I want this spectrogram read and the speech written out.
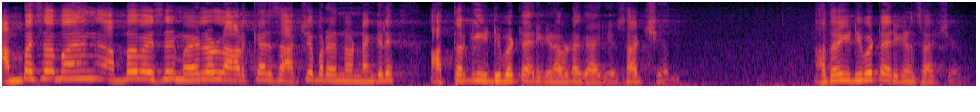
അമ്പത് ശതമാനം അമ്പത് വയസ്സിന് മേലുള്ള ആൾക്കാർ സാക്ഷ്യം പറയുന്നുണ്ടെങ്കിൽ അത്രയ്ക്ക് ഇടിപെട്ടായിരിക്കണം അവരുടെ കാര്യം സാക്ഷ്യം. അത്ര ഇടിപെട്ടായിരിക്കണം സാക്ഷ്യം.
